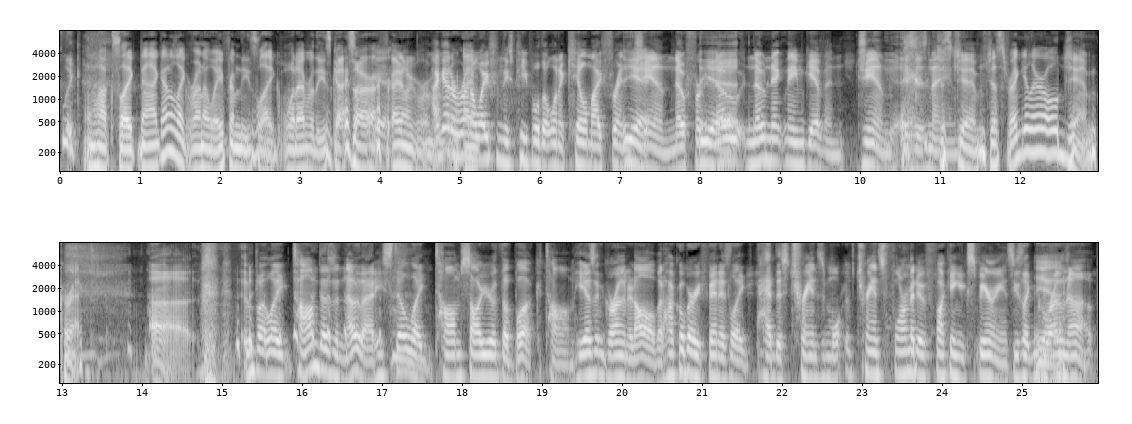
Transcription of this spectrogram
like And Huck's like, nah, I gotta like run away from these like whatever these guys are. I f- I, don't even remember. I got to run I- away from these people that want to kill my friend Yeah. Jim. No, fir- Yeah. no, no nickname given. Jim is his name. Just Jim, just regular old Jim. Correct. Uh, but like Tom doesn't know that. He's still like Tom Sawyer the book Tom. He hasn't grown at all. But Huckleberry Finn has like had this transmo- transformative fucking experience. He's like Yeah. grown up.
